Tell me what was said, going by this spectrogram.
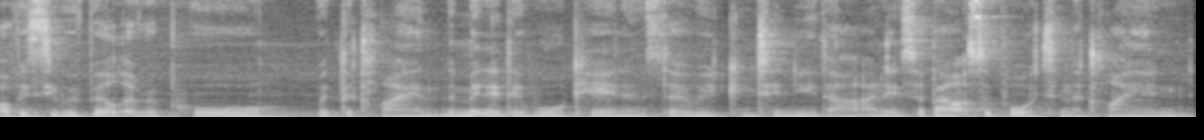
obviously we've built a rapport with the client the minute they walk in and so we continue that and it's about supporting the client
